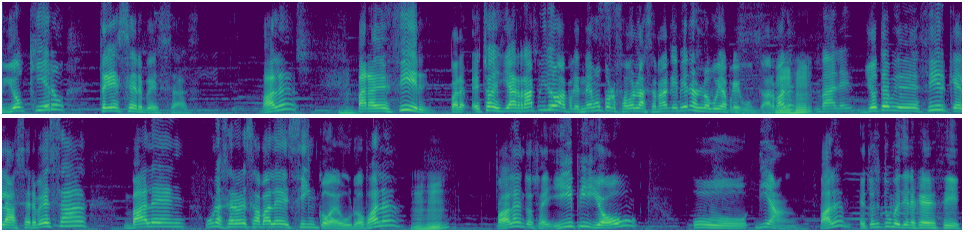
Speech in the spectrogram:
yo quiero tres cervezas. ¿Vale? Para decir, para, esto es ya rápido, aprendemos, por favor, la semana que viene os lo voy a preguntar, ¿vale? Vale. Yo te voy a decir que las cervezas valen, una cerveza vale 5 euros, ¿vale? ¿Vale? Entonces, y pilló u dian, ¿vale? Entonces tú me tienes que decir,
